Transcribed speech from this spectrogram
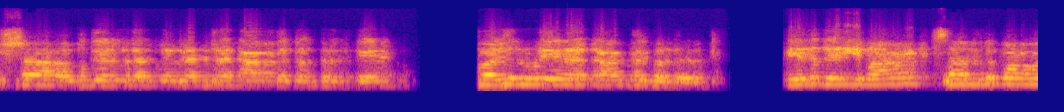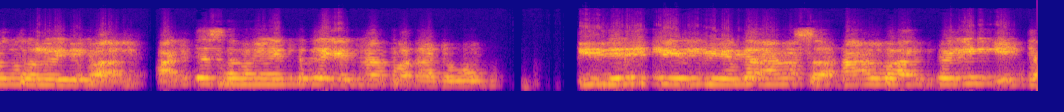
இஷா முதல் ரெண்டு காலத்துகள் இருக்கு மஜருடைய ரக்காத்துகள் எது இதுல இமாம் சந்தமாக தொழுகிறார் அந்த சமயத்துல என்ன பண்ணணும்? இதே கேள்வியை தான் சஹாபாக்கள் இந்த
